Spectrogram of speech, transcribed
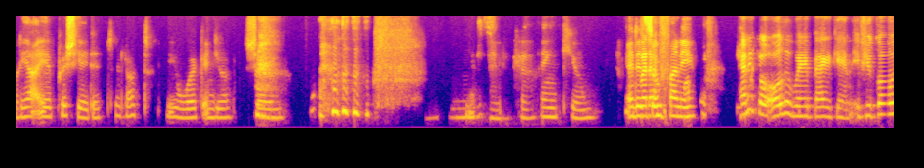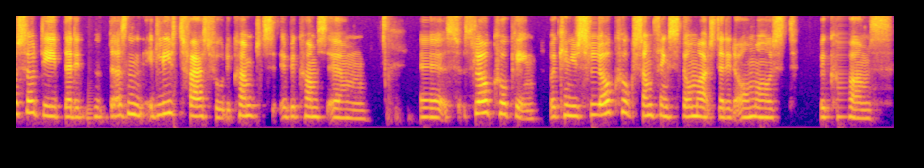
but yeah i appreciate it a lot your work and your sharing. Yes. thank you. And it's but so I'm, funny. Can it go all the way back again? If you go so deep that it doesn't it leaves fast food it comes it becomes um uh, slow cooking. But can you slow cook something so much that it almost becomes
